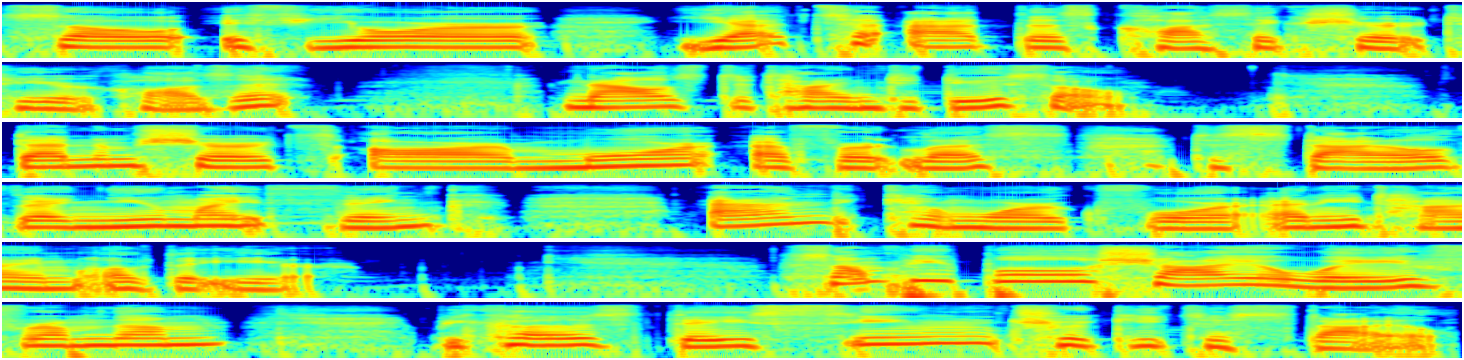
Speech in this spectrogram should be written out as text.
So if you're yet to add this classic shirt to your closet, now's the time to do so. Denim shirts are more effortless to style than you might think and can work for any time of the year. Some people shy away from them because they seem tricky to style.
